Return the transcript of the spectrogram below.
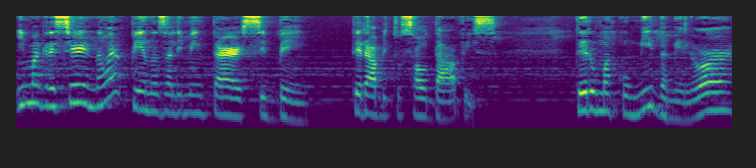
Emagrecer não é apenas alimentar-se bem, ter hábitos saudáveis, ter uma comida melhor.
